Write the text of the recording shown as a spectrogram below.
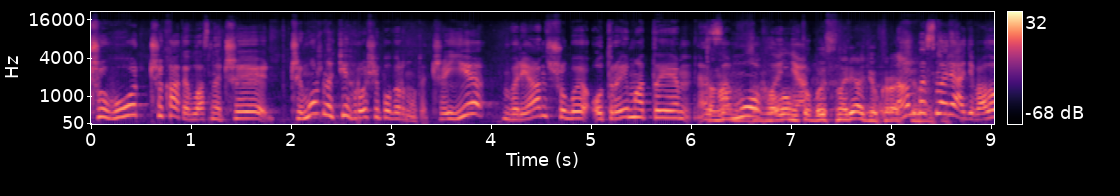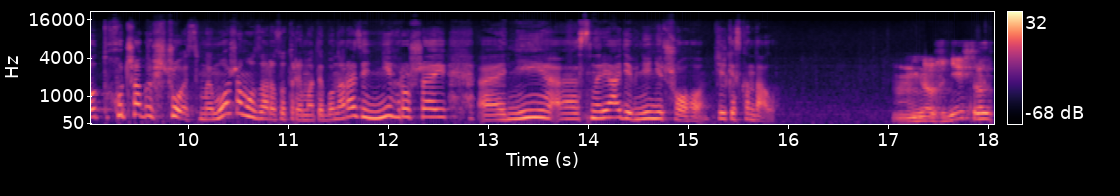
Чого чекати, власне? Чи, чи можна ті гроші повернути? Чи є варіант, щоб отримати Та нам замовлення? загалом то без снарядів краще. Нам без снарядів, але от хоча б щось ми можемо зараз отримати, бо наразі ні грошей, е, ні е, снарядів, ні нічого, тільки скандал. Ну, з однієї сторони,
